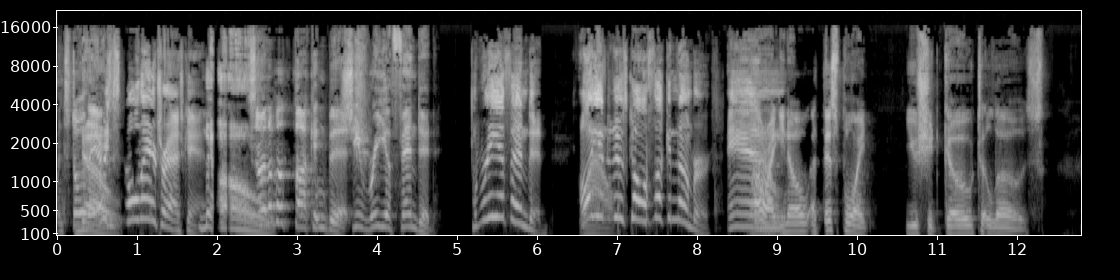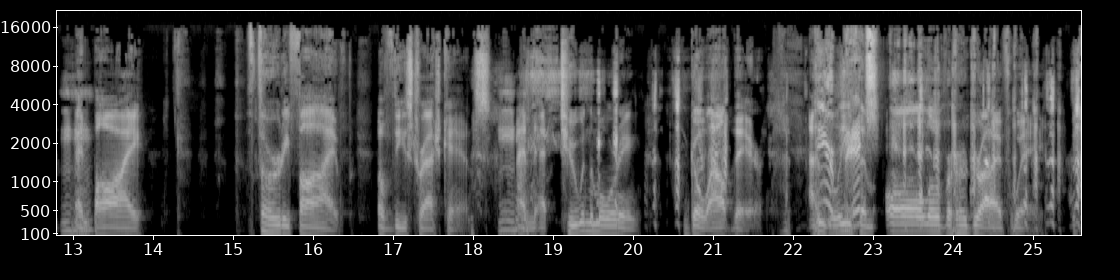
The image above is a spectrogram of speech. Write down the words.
and stole No. theirs. and stole their trash can. No. Son of a fucking bitch. She reoffended. Reoffended. All you have to do is call a fucking number. And All right, you know, at this point, you should go to Lowe's Mhm. and buy 35 of these trash cans. Mhm. And at two in the morning, go out there and Here, leave them all over her driveway. Like,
